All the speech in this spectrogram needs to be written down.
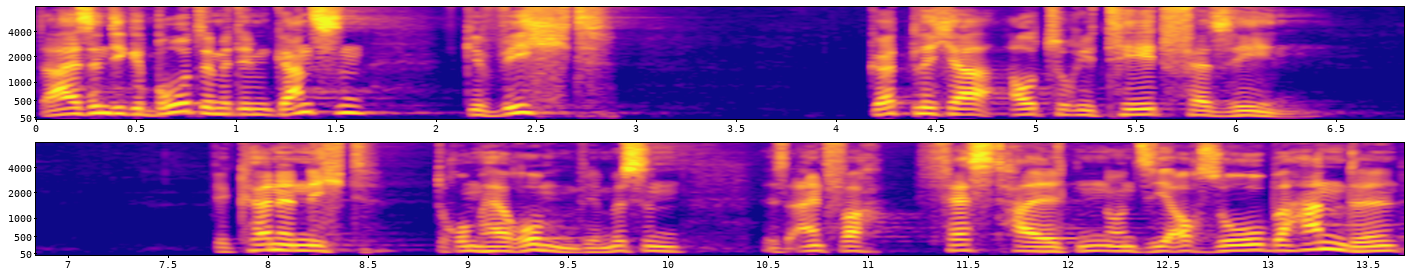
Daher sind die Gebote mit dem ganzen Gewicht göttlicher Autorität versehen. Wir können nicht drumherum. Wir müssen es einfach festhalten und sie auch so behandeln.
